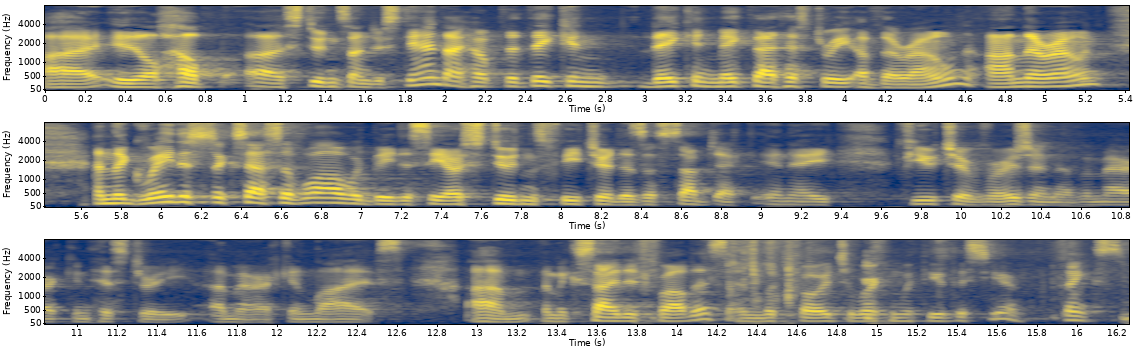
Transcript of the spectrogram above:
Uh, it'll help uh, students understand, I hope, that they can, they can make that history of their own, on their own. And the greatest success of all would be to see our students featured as a subject in a future version of American history, American lives um, I'm excited for all this and look forward to working with you this year. Thanks.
